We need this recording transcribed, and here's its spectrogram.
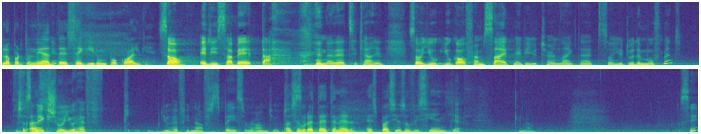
la oportunidad de seguir un poco a alguien. So, Elisabetta. no, that's Italian. So you, you go from side, maybe you turn like that. So you do the movement. Just make haz- sure you have you have enough space around you. asegúrate de tener espacio suficiente. Yeah. Genau. See?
